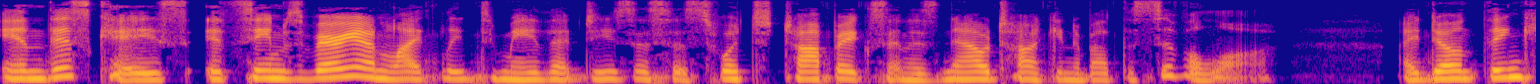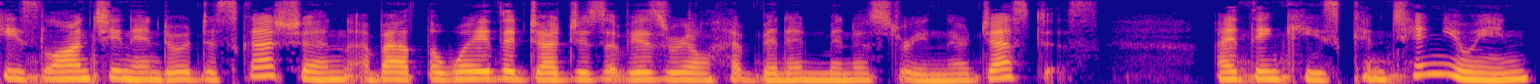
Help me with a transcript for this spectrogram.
In this case, it seems very unlikely to me that Jesus has switched topics and is now talking about the civil law. I don't think he's launching into a discussion about the way the judges of Israel have been administering their justice. I think he's continuing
